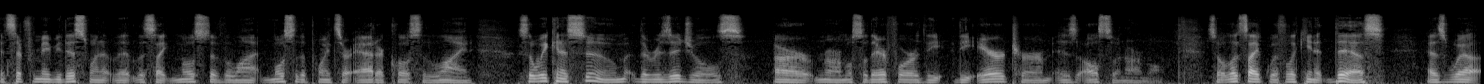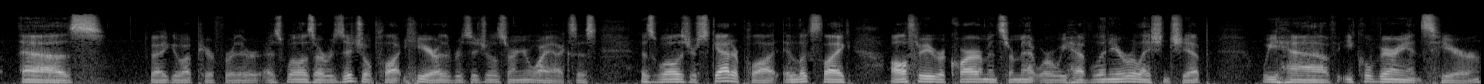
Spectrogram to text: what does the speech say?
except for maybe this one, it, it looks like most of the line, most of the points are at or close to the line. So we can assume the residuals are normal, so therefore the, the error term is also normal. So it looks like with looking at this, as well as, if I go up here further, as well as our residual plot here, the residuals are on your y-axis, as well as your scatter plot, it looks like all three requirements are met where we have linear relationship, we have equal variance here,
